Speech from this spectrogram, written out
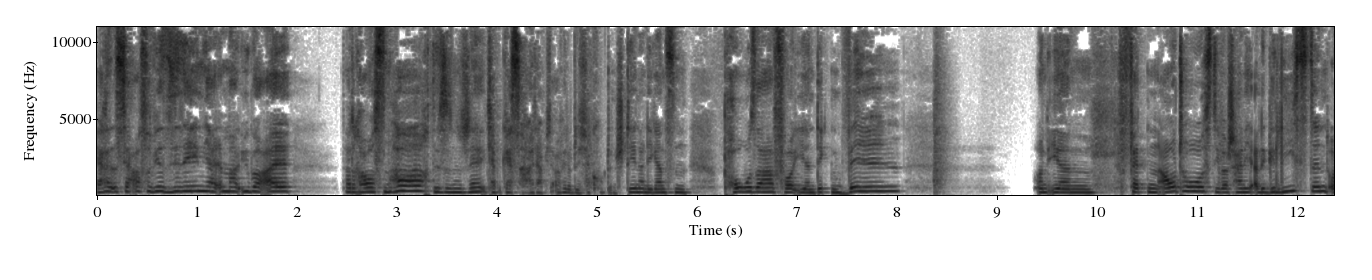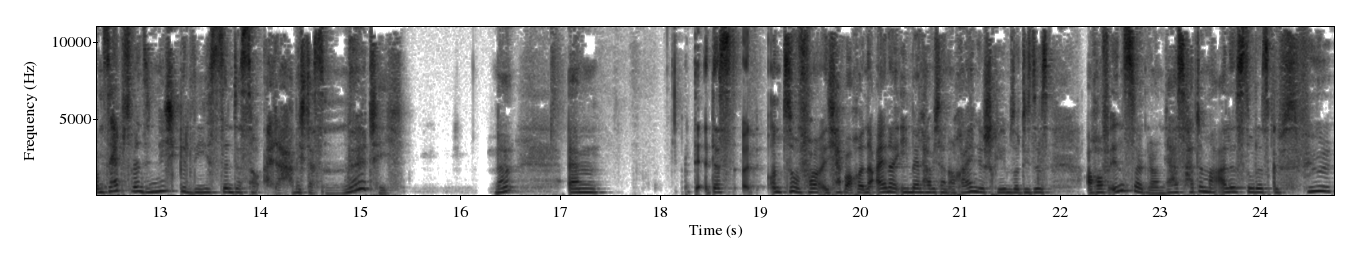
Ja, das ist ja auch so, wir sehen ja immer überall, da draußen, ach, das ist schnell. Ich habe gestern, heute habe ich auch wieder durchgeguckt, dann stehen da die ganzen Poser vor ihren dicken Villen und ihren fetten Autos, die wahrscheinlich alle geleast sind. Und selbst wenn sie nicht geleast sind, das so, Alter, habe ich das nötig? Ne? Ähm, das und so ich habe auch in einer E-Mail habe ich dann auch reingeschrieben so dieses auch auf Instagram ja es hatte mal alles so das Gefühl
